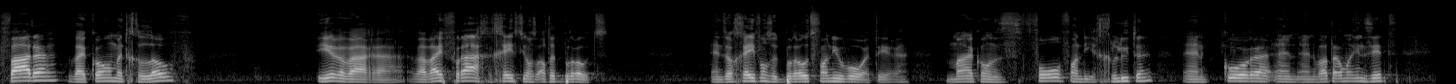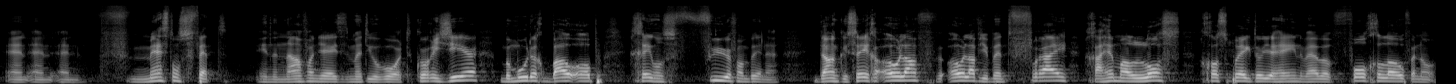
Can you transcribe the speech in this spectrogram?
Vader, wij komen met geloof. Here, waar, uh, waar wij vragen, geeft u ons altijd brood. En zo geef ons het brood van uw woord, Heer. Maak ons vol van die gluten en koren en, en wat er allemaal in zit. En, en, en mest ons vet in de naam van Jezus met uw woord. Corrigeer, bemoedig, bouw op. Geef ons vuur van binnen. Dank u. Zegen Olaf. Olaf, je bent vrij. Ga helemaal los. God spreekt door je heen. We hebben vol geloof en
